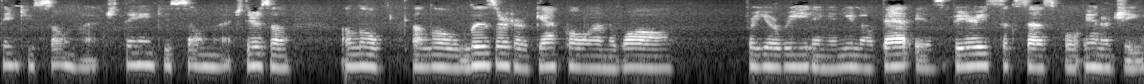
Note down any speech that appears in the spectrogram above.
thank you so much. Thank you so much. There's a, a little a little lizard or gecko on the wall for your reading, and you know that is very successful energy.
